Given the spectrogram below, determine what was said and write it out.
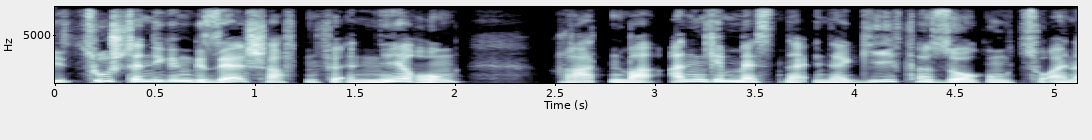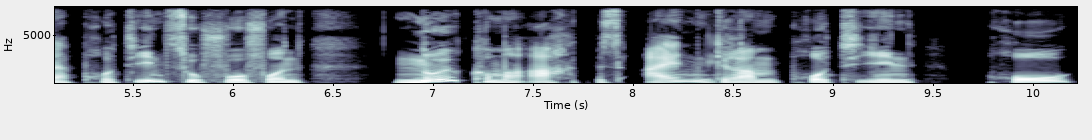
Die zuständigen Gesellschaften für Ernährung raten bei angemessener Energieversorgung zu einer Proteinzufuhr von 0,8 bis 1 Gramm Protein pro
